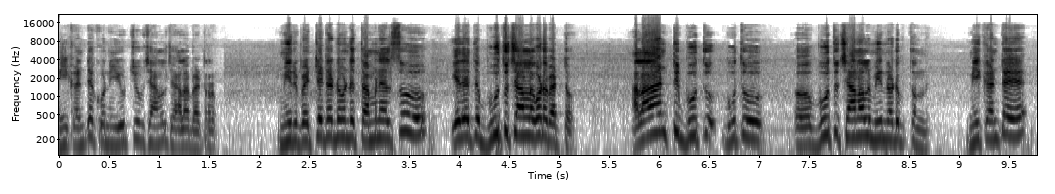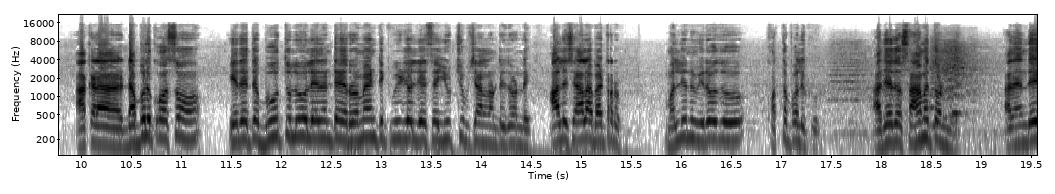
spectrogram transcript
మీకంటే కొన్ని యూట్యూబ్ ఛానల్ చాలా బెటర్. మీరు పెట్టేటటువంటి తమిళల్స్ ఏదైతే బూతు ఛానల్ కూడా పెట్టవు. అలాంటి బూతు బూతు బూతు ఛానల్ మీరు నడుపుతుంది. మీకంటే అక్కడ డబ్బుల కోసం ఏదైతే బూతులు లేదంటే రొమాంటిక్ వీడియోలు చేసే యూట్యూబ్ ఛానల్ ఉంటాయి చూడండి. వాళ్ళు చాలా బెటర్. మళ్ళీ నువ్వు ఈరోజు కొత్త పలుకు. అదేదో సామెత ఉంది అదేంది?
